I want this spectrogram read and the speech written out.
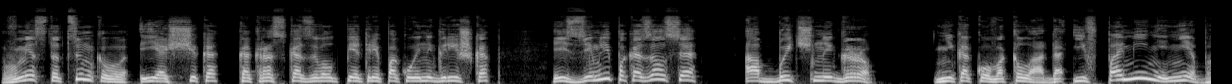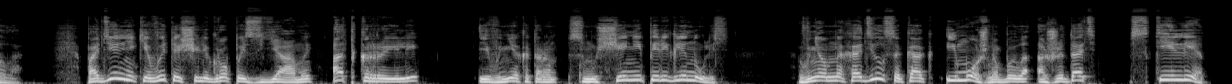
вместо цинкового ящика, как рассказывал Петре покойный Гришка, из земли показался обычный гроб. Никакого клада и в помине не было. Подельники вытащили гроб из ямы, открыли и в некотором смущении переглянулись. В нем находился, как и можно было ожидать, скелет,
